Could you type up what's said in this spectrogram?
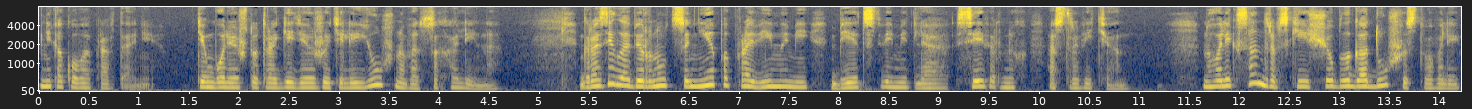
никакого оправдания. Тем более, что трагедия жителей Южного Сахалина грозила обернуться непоправимыми бедствиями для северных островитян. Но в Александровске еще благодушествовали.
